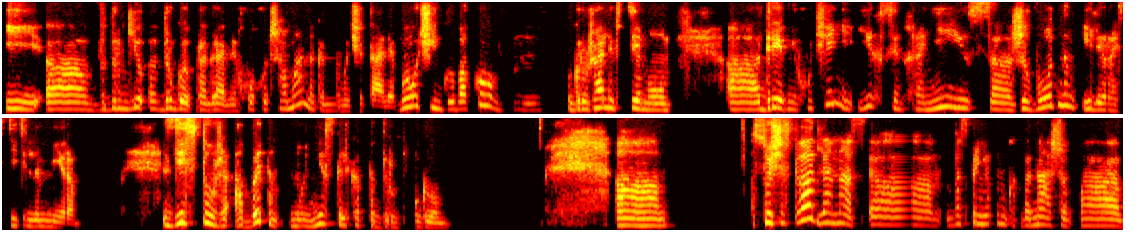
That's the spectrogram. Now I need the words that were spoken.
И э, в, други, в другой программе «Хохот шамана», когда мы читали, мы очень глубоко погружали в тему э, древних учений, их синхронии с животным или растительным миром. Здесь тоже об этом, но несколько под другим углом. Существа для нас, а, восприним ну, как бы наше, а,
